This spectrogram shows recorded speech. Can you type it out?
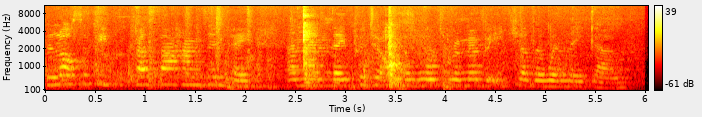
So lots of people press their hands in paint and then they put it on the wall to remember each other when they go.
